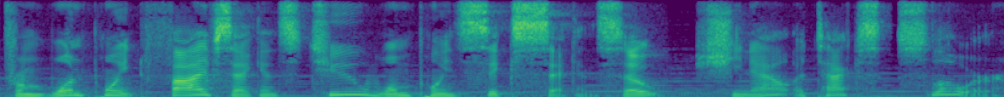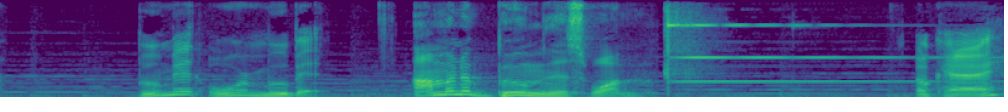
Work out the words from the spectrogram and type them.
from 1.5 seconds to 1.6 seconds. So she now attacks slower. Boom it or move it. I'm going to boom this one. Okay.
